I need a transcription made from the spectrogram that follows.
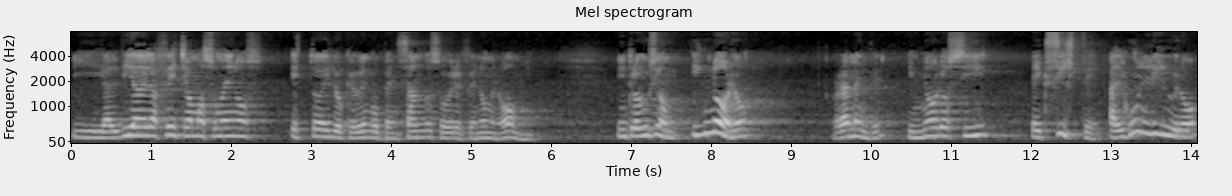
y al día de la fecha más o menos esto es lo que vengo pensando sobre el fenómeno ovni. Introducción, ignoro, realmente, ignoro si existe algún libro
